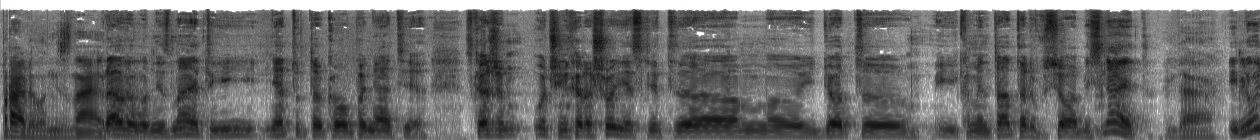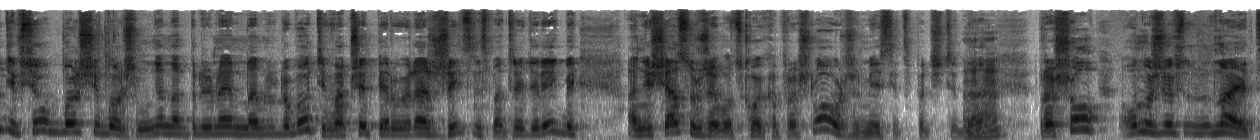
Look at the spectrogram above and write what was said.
Правила не знают? Правила не знают, и нету такого понятия. Скажем, очень хорошо, если там идет э, и комментатор все объясняет, Да. и люди все больше и больше. Мне, например, на работе вообще первый раз в жизни смотрели регби. Они сейчас уже, вот сколько прошло, уже месяц почти, да, прошел, он уже знает.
